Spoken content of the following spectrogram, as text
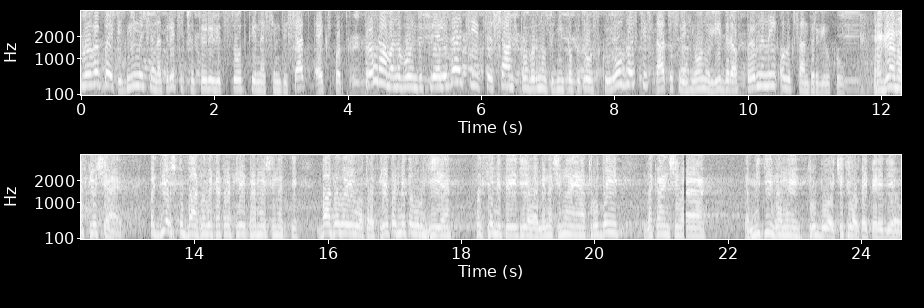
ВВП підніметься на 34%, на 70% експорт. Програма нової індустріалізації – це шанс повернути Дніпропетровської області статус регіону лідера, впевнений Олександр Вілкул. Программа включает поддержку базовых отраслей промышленности. Базовые отрасли – это металлургия со всеми переделами, начиная от труды, заканчивая там, метизом трубой, четвертый передел,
